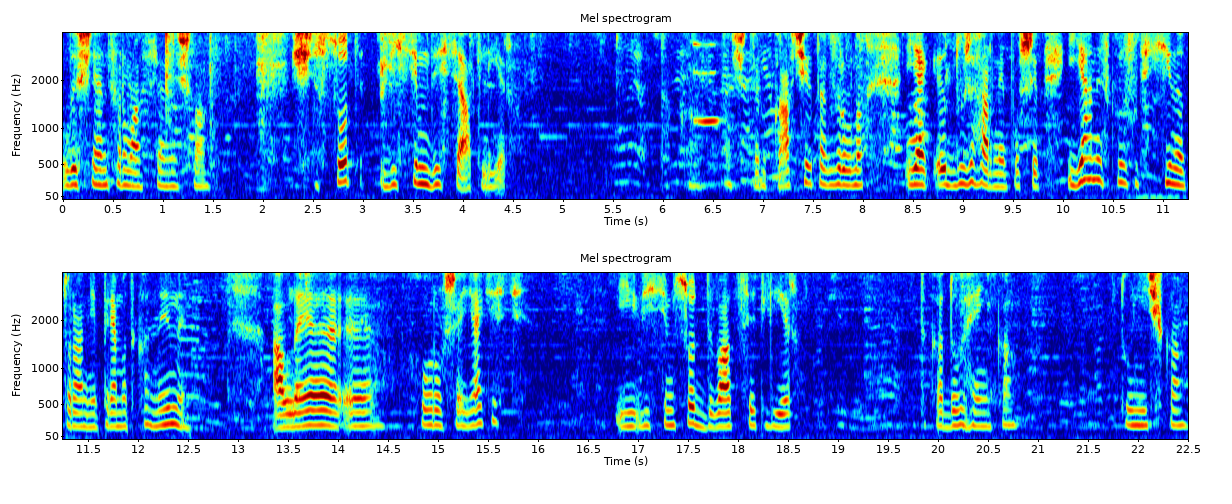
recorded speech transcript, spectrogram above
лишня інформація не йшла. 680 лір. Бачите, рукавчик так зроблено. Як, е, дуже гарний пошив. Я не скажу, що всі натуральні прямо тканини, але е, хороша якість. І 820 лір. Така довгенька тунічка.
